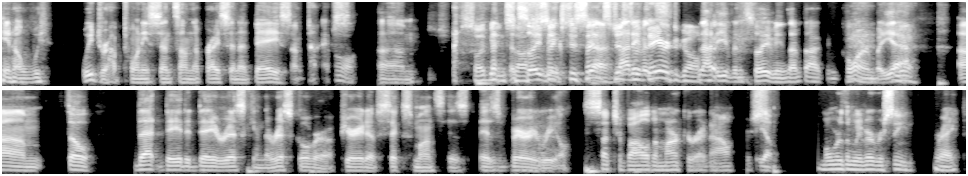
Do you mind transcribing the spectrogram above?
you know we we drop twenty cents on the price in a day sometimes. Oh. Um, Soybeans saw Soybeans, 60 cents yeah, just a even- day ago. not even soybeans. I'm talking corn, but yeah. Um, so that day to day risk and the risk over a period of six months is is very real. Such a volatile market right now. There's Yep. more than we've ever seen. Right.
